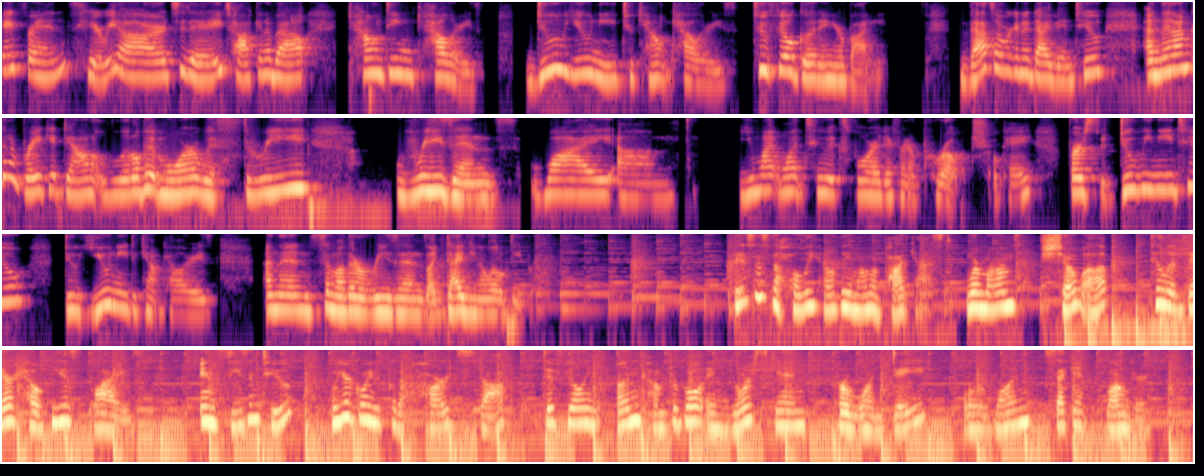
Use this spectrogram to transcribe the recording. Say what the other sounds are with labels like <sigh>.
Hey, friends, here we are today talking about counting calories. Do you need to count calories to feel good in your body? That's what we're going to dive into. And then I'm going to break it down a little bit more with three reasons why um, you might want to explore a different approach. Okay. First, do we need to? Do you need to count calories? And then some other reasons, like diving a little deeper. This is the Holy Healthy Mama podcast, where moms show up to live their healthiest lives. In season two, we are going to put a hard stop to feeling uncomfortable in your skin for one day or one second longer.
